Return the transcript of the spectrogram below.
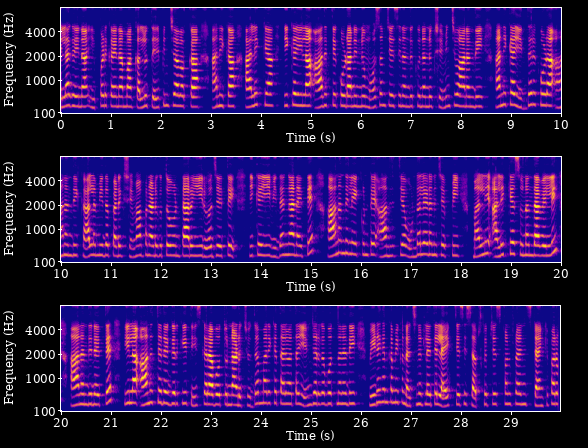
ఎలాగైనా ఇప్పటికైనా మా కళ్ళు తెరిపించావక్క అనిక అలెక్క ఇక ఇలా ఆదిత్య కూడా నిన్ను మోసం చేసినందుకు నన్ను క్షమించు ఆనంది. అనిక ఇద్దరు కూడా ఆనంది కాళ్ళ మీద పడి క్షమాపణ అడుగుతూ ఉంటారు ఈ రోజైతే. ఇక ఈ విధంగానైతే ఆనంది లేకుంటే ఆదిత్య ఉండలేడని చెప్పి మళ్ళీ అలిక్య సునంద వెళ్ళి ఆనందినైతే ఇలా ఆదిత్య దగ్గరికి తీసుకురాబోతున్నాడు. చూద్దాం మరిక తర్వాత ఏం జరగబోతుందనేది. వీడియో కనుక మీకు నచ్చినట్లయితే లైక్ చేసి సబ్స్క్రైబ్ చేసుకోండి ఫ్రెండ్స్. Thank you for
